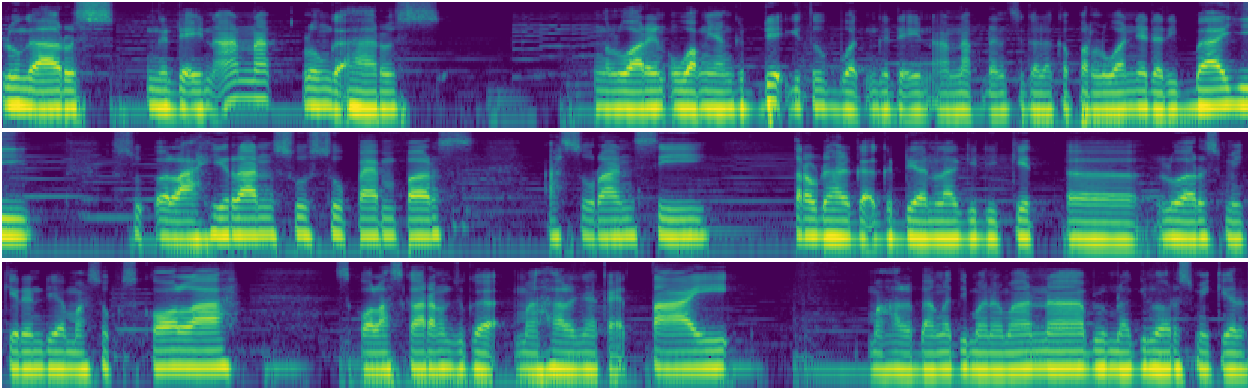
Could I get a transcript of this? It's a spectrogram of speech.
lu nggak harus ngedein anak lu nggak harus ngeluarin uang yang gede gitu buat ngedein anak dan segala keperluannya dari bayi su- eh, lahiran susu pampers asuransi. Ntar udah agak gedean lagi dikit eh, lu harus mikirin dia masuk sekolah. Sekolah sekarang juga mahalnya kayak tai mahal banget di mana-mana. Belum lagi lu harus mikir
